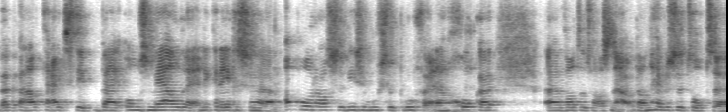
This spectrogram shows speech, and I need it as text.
bepaald, tijdstip bij ons melden. En dan kregen ze appelrassen die ze moesten proeven en gokken uh, wat het was. Nou, dan hebben ze tot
